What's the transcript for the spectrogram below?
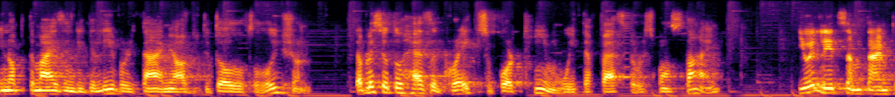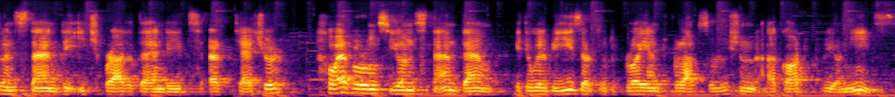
in optimizing the delivery time of the total solution. WSO2 has a great support team with a faster response time. You will need some time to understand each product and its architecture. However, once you understand them, it will be easier to deploy and develop solutions according to your needs.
